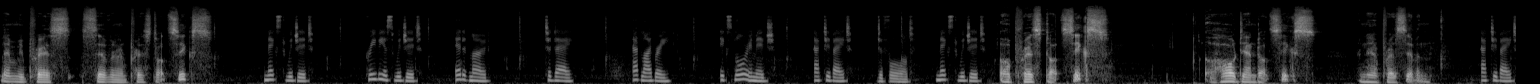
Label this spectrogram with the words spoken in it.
let me press 7 and press dot 6. Next widget. Previous widget. Edit mode. Today. At library. Explore image. Activate. Default. Next widget. I'll press dot 6. I'll hold down dot 6 and now press 7. Activate.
